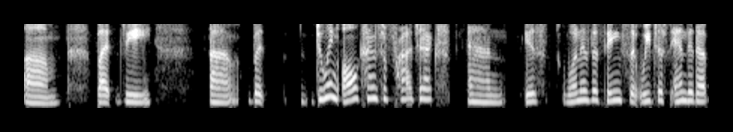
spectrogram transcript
um, but the uh, but doing all kinds of projects and is one of the things that we just ended up.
